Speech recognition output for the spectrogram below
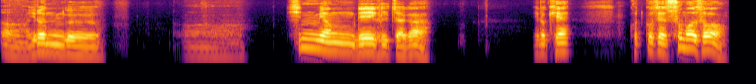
어, 이런 그, 어, 신명 네 글자가 이렇게 곳곳에 숨어서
